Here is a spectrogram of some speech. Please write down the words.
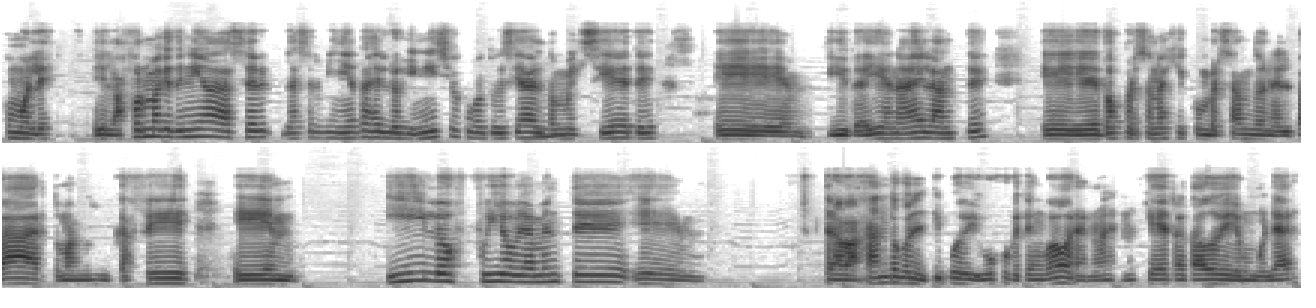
como el, eh, la forma que tenía de hacer, de hacer viñetas en los inicios, como tú decías, el 2007 eh, y de ahí en adelante, eh, dos personajes conversando en el bar, tomando un café, y los fui obviamente trabajando con el tipo de dibujo que tengo ahora, no es, que he tratado de emular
